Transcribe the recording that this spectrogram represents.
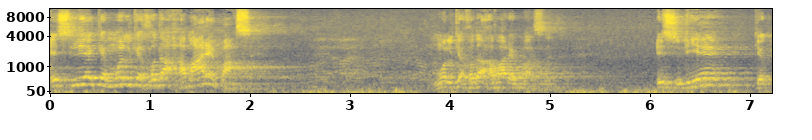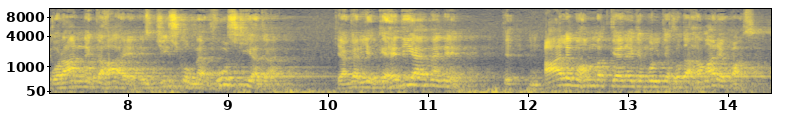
اس لیے کہ ملک خدا ہمارے پاس ہے۔ ملک خدا ہمارے پاس ہے۔ اس لیے کہ قرآن نے کہا ہے اس چیز کو محفوظ کیا جائے۔ کہ اگر یہ کہہ دیا ہے میں نے کہ آل محمد کہہ رہے کہ ملک خدا ہمارے پاس ہے۔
